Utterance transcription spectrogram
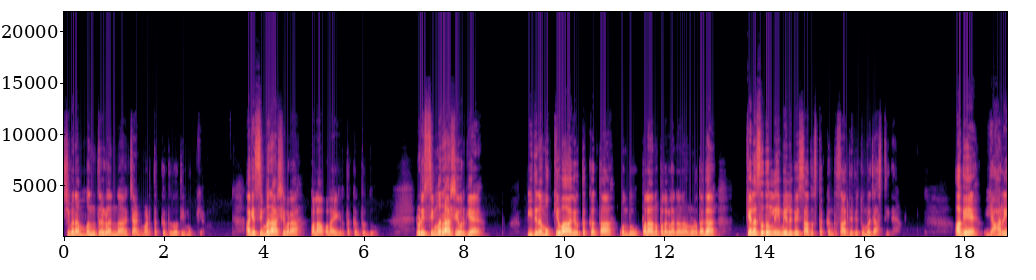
ಶಿವನ ಮಂತ್ರಗಳನ್ನು ಚಾಂಟ್ ಮಾಡ್ತಕ್ಕಂಥದ್ದು ಅತಿ ಮುಖ್ಯ. ಹಾಗೆ ಸಿಂಹರಾಶಿಯವರ ಫಲಾಫಲ ಹೇಗಿರ್ತಕ್ಕಂಥದ್ದು. ನೋಡಿ ಸಿಂಹರಾಶಿಯವರಿಗೆ ಈ ದಿನ ಮುಖ್ಯವಾಗಿರತಕ್ಕಂಥ ಒಂದು ಫಲಾನುಫಲಗಳನ್ನು ನಾವು ನೋಡಿದಾಗ ಕೆಲಸದಲ್ಲಿ ಮೇಲುಗೈ ಸಾಧಿಸ್ತಕ್ಕಂಥ ಸಾಧ್ಯತೆ ತುಂಬ ಜಾಸ್ತಿ ಇದೆ. ಹಾಗೆ ಯಾರೇ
